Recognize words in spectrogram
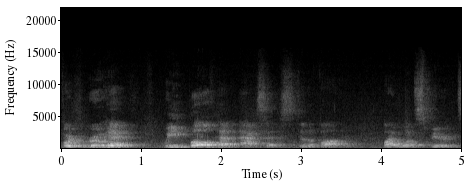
For through him we both have access to the Father by one Spirit.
